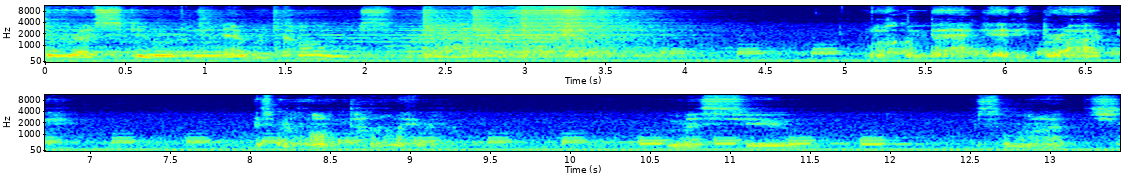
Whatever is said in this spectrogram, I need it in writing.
The rescuer never comes. Welcome back, Eddie Brock. It's been a long time. Miss you so much.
